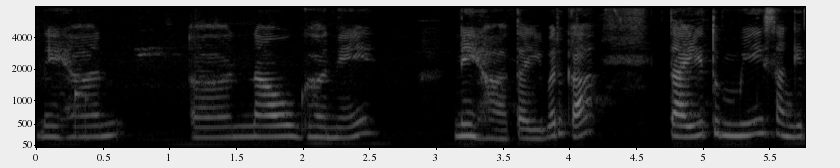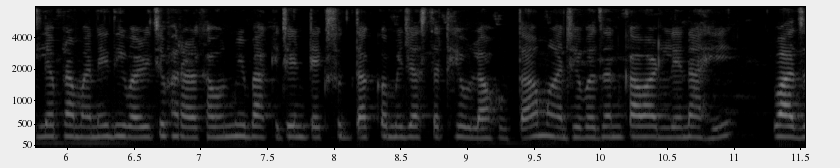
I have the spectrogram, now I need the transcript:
नेहा अ, नावघने नेहा ताई बरं का? ताई तुम्ही सांगितल्याप्रमाणे दिवाळीचे फराळ खाऊन मी बाकीचे इंटेकसुद्धा कमी जास्त ठेवला होता. माझे वजन का वाढले नाही? वाज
